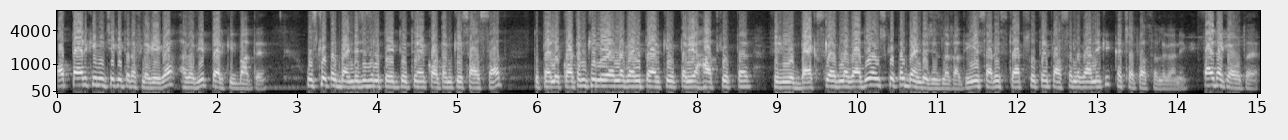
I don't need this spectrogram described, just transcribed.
और पैर के नीचे की तरफ़ लगेगा, अगर ये पैर की बात है। उसके ऊपर बैंडेजेस लपेट देते हैं कॉटन के साथ साथ तो पहले कॉटन की लेयर लगाई पैर के ऊपर या हाथ के ऊपर, फिर ये बैक स्लैब लगा दिया उसके ऊपर बैंडेजेस लगा दिए। ये सारे स्टेप्स होते हैं प्लास्टर लगाने के, कच्चा प्लास्टर लगाने के। फ़ायदा क्या होता है?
